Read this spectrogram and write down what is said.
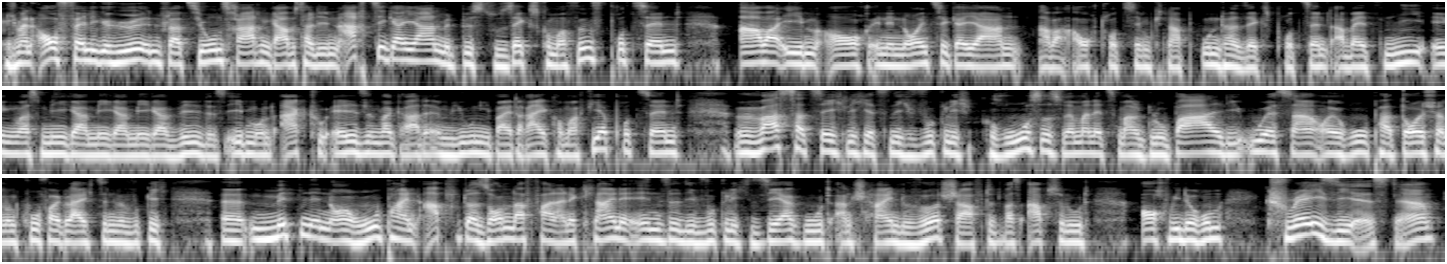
ich meine, auffällige Höhe Inflationsraten gab es halt in den 80er Jahren mit bis zu 6,5 Prozent, aber eben auch in den 90er Jahren, aber auch trotzdem knapp unter 6 Prozent, aber jetzt nie irgendwas mega, mega, mega wildes eben. Und aktuell sind wir gerade im Juni bei 3,4 Prozent, was tatsächlich jetzt nicht wirklich groß ist, wenn man jetzt mal global die USA, Europa, Deutschland und Co. vergleicht, sind wir wirklich äh, mitten in Europa. Ein absoluter Sonderfall, eine kleine Insel, die wirklich sehr gut anscheinend wirtschaftet, was absolut auch wiederum crazy ist, ja.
